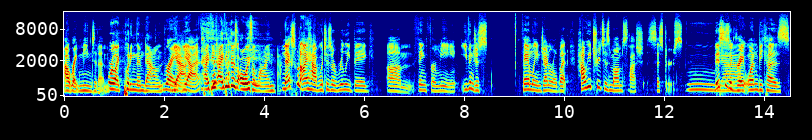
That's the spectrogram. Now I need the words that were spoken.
outright mean to them. or like putting them down. Right, Yeah. yeah. I think I think there's always a line. Next one I have, which is a really big um, thing for me, even just family in general, but how he treats his mom slash sisters. this is a great one because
